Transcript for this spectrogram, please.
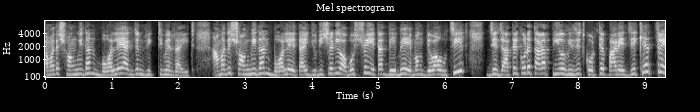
আমাদের সংবিধান বলে একজন ভিকটিমের রাইট আমাদের সংবিধান বলে, তাই জুডিশিয়ারি অবশ্যই এটা দেবে এবং দেওয়া উচিত যে যাতে করে তারা পিও ভিজিট করতে পারে। যে ক্ষেত্রে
